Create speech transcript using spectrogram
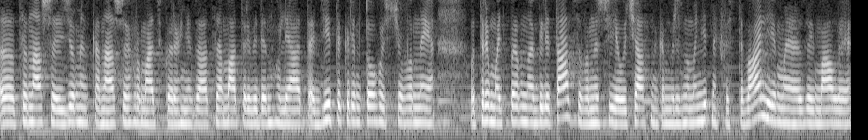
Е, Це наша ізюмінка нашої громадської організації Аматори від Інгулята. Діти, крім того, що вони отримують певну абілітацію, вони ж є учасниками різноманітних фестивалів. Ми займали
